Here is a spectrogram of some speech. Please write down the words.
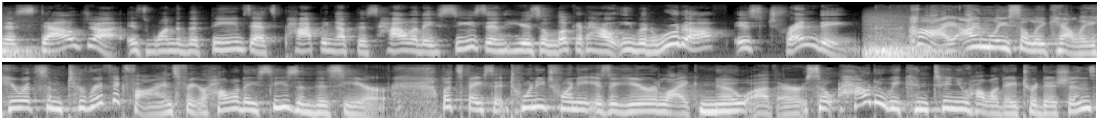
Nostalgia is one of the themes that's popping up this holiday season. Here's a look at how even Rudolph is trending. Hi, I'm Lisa Lee Kelly here with some terrific finds for your holiday season this year. Let's face it, 2020 is a year like no other. So how do we continue holiday traditions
